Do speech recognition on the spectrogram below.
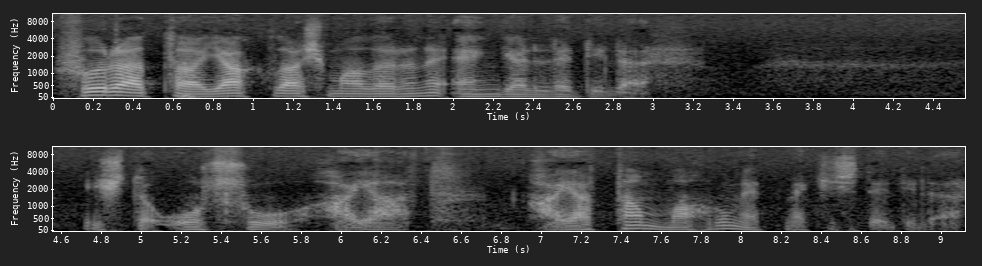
Fırat'a yaklaşmalarını engellediler. İşte o su, hayat. Hayattan mahrum etmek istediler.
